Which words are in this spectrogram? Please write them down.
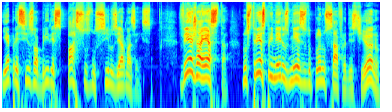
e é preciso abrir espaços nos silos e armazéns. Veja esta: nos três primeiros meses do Plano Safra deste ano,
